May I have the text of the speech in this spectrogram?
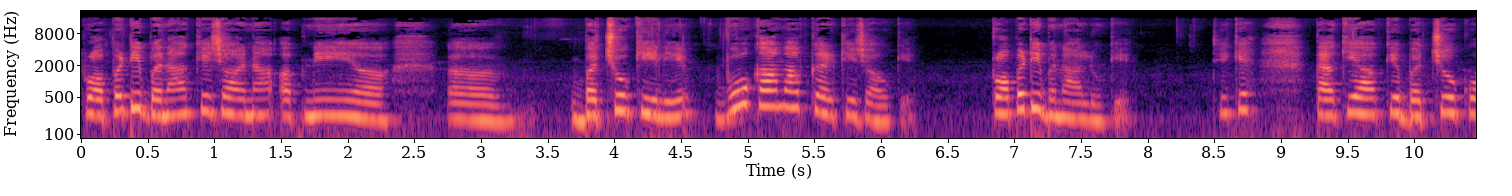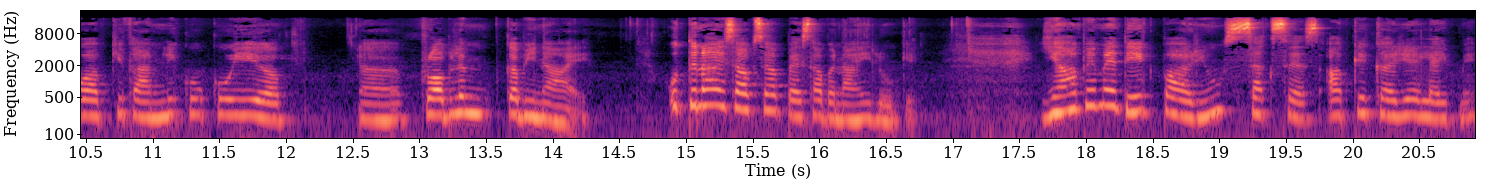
प्रॉपर्टी बना के जाना अपने बच्चों के लिए, वो काम आप करके जाओगे प्रॉपर्टी बना लोगे। ठीक है? ताकि आपके बच्चों को, आपकी फैमिली को कोई प्रॉब्लम कभी ना आए। उतना हिसाब से आप पैसा बना ही लोगे। यहाँ पे मैं देख पा रही हूँ सक्सेस आपके करियर लाइफ में।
